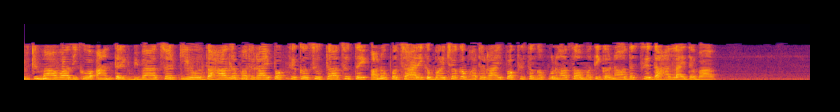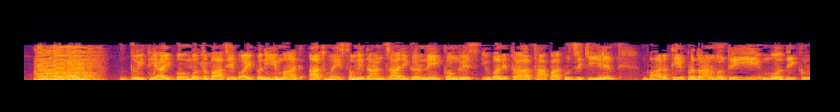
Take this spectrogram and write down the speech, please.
एकीकृत माओवादीको आन्तरिक विवाद चर्कियो। दाहाल र भट्टराई पक्षको छुट्टा छुट्टै अनौपचारिक बैठक भट्टराई पक्षसँग पुनः सहमति गर्न अध्यक्ष दाहाललाई दबाव। दुई तिहाई बहुमतबाटै भए पनि माघ आठमै संविधान जारी गर्ने कंग्रेस युवा नेता थापाको जिकिर। भारतीय प्रधानमन्त्री मोदीको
